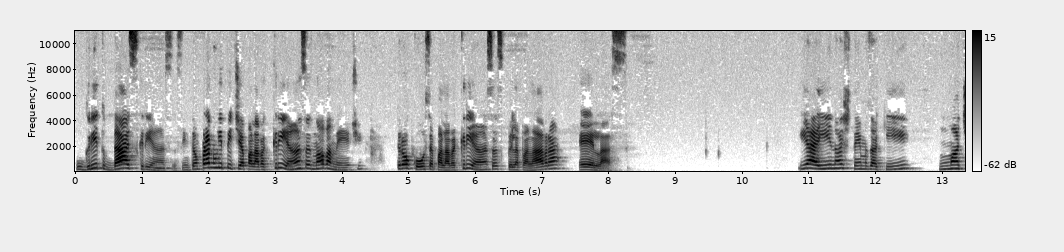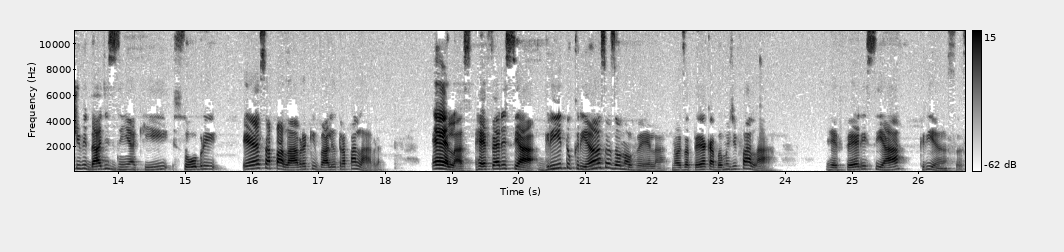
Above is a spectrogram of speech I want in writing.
o grito das crianças. Então, para não repetir a palavra crianças novamente, trocou-se a palavra crianças pela palavra elas. E aí nós temos aqui uma atividadezinha aqui sobre essa palavra que vale outra palavra. Elas, refere-se a grito, crianças ou novela? Nós até acabamos de falar. Refere-se a crianças.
